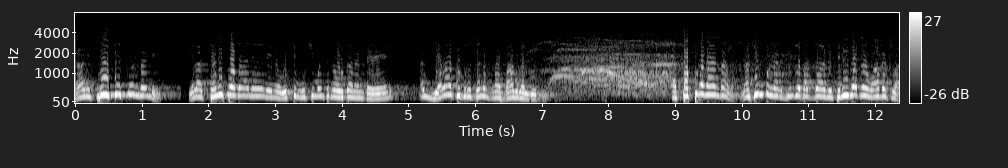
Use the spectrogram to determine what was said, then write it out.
కానీ ప్రూవ్ చేసుకొని రండి. ఇలా చనిపోగానే నేను వచ్చి ముఖ్యమంత్రిని అవుతానంటే అది ఎలా కుదురుద్దని నాకు బాధ కలుగుతుంది అది తప్పు కదా అంటాను నా సింపుల్ నాకు దీంట్లో పెద్ద తెలివితేటలు వాడట్లా.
